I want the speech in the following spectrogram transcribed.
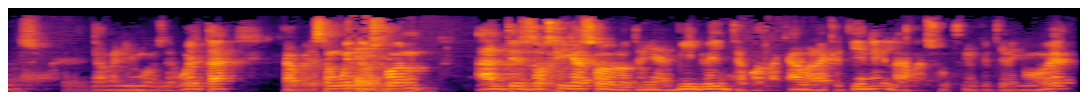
pues, eh, ya venimos de vuelta. Claro, pero esto en Windows. Phone, antes 2 GB solo lo tenía en 1020 por la cámara que tiene, la resolución que tiene que mover,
